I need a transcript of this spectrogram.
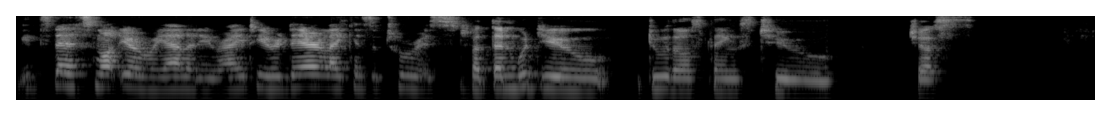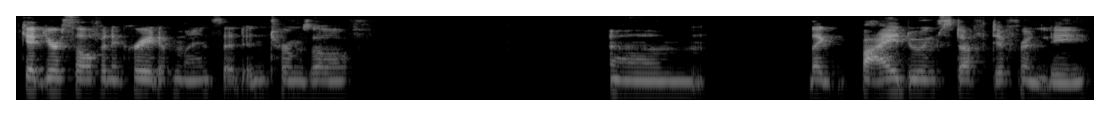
It's that's not your reality, right? You're there like as a tourist. But then would you do those things to just get yourself in a creative mindset in terms of um like by doing stuff differently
